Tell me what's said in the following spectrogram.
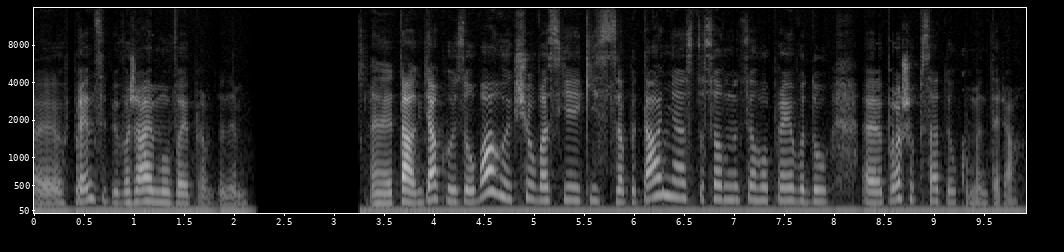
е, в принципі, вважаємо виправданим. Е, Так, дякую за увагу. Якщо у вас є якісь запитання стосовно цього приводу, прошу писати у коментарях.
